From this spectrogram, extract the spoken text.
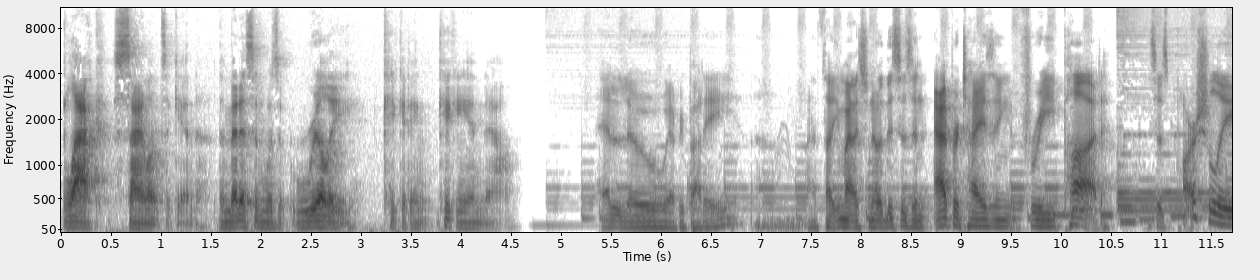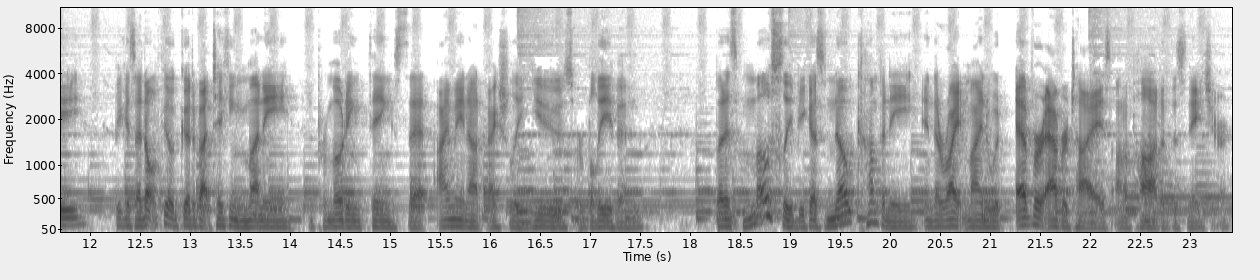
black silence again. The medicine was really kicking, kicking in now. Hello, everybody. Um, I thought you might let you know this is an advertising free pod. This is partially because I don't feel good about taking money and promoting things that I may not actually use or believe in but it's mostly because no company in their right mind would ever advertise on a pod of this nature.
